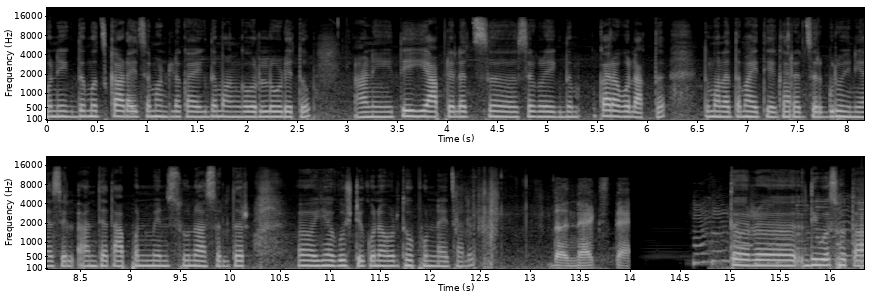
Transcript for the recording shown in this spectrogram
पण एकदमच काढायचं म्हटलं का एकदम अंगावर लोड येतो. आणि तेही आपल्यालाच सगळं एकदम करावं लागतं. तुम्हाला तर माहिती आहे घरात जर गृहिणी असेल आणि त्यात आपण मेन सून असेल तर ह्या गोष्टी कुणावर थोपून नाही the next day. तर दिवस होता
